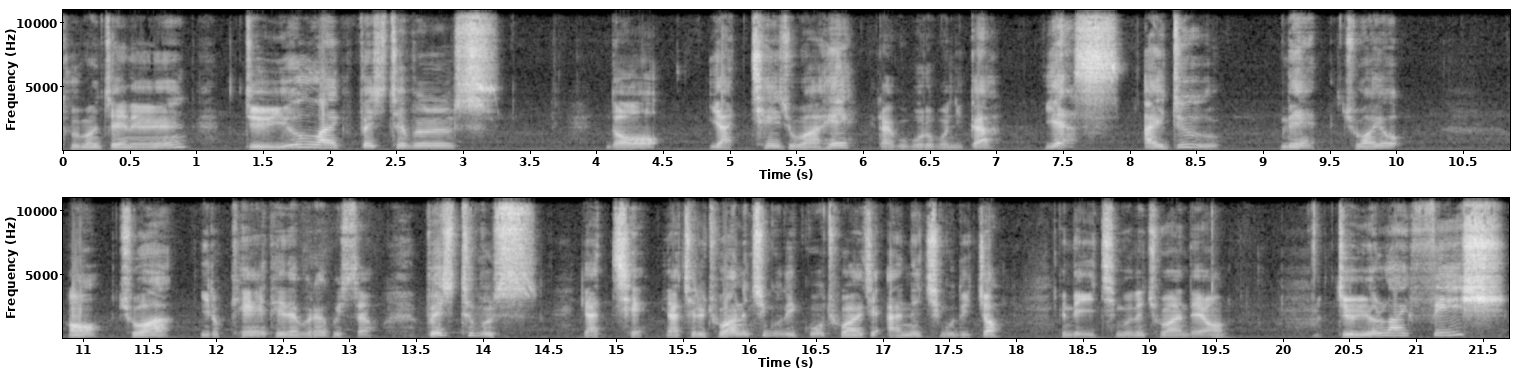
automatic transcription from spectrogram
두 번째는 Do you like vegetables? 너 야채 좋아해? 라고 물어보니까 Yes, I do. 네, 좋아요. 어, 좋아. 이렇게 대답을 하고 있어요. vegetables, 야채. 야채를 좋아하는 친구도 있고 좋아하지 않는 친구도 있죠. 근데 이 친구는 좋아한대요. Do you like fish?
